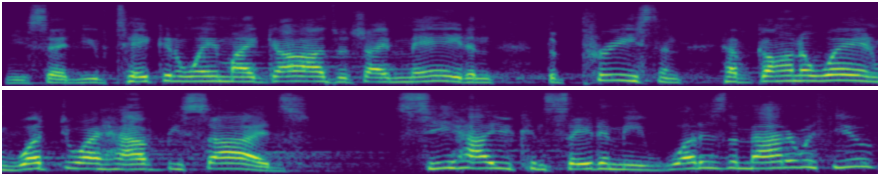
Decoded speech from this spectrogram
He said, You've taken away my gods, which I made, and the priests, and have gone away, and what do I have besides? See how you can say to me, What is the matter with you?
